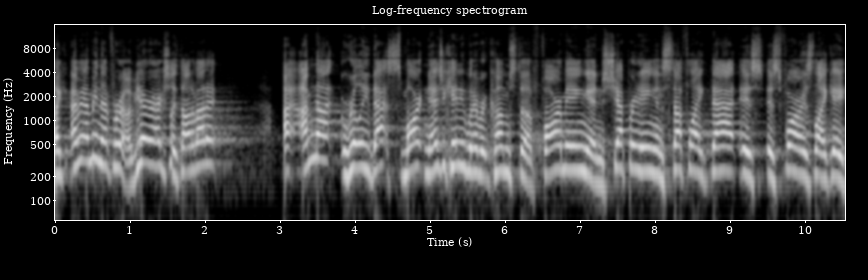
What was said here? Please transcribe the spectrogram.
Like, I mean, I mean that for real. Have you ever actually thought about it? I, am not really that smart and educated whenever it comes to farming and shepherding and stuff like that, as, as far as like a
